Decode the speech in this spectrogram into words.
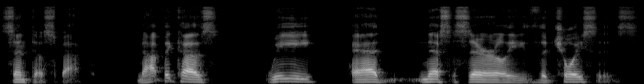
sent us back, not because we had necessarily the choices,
